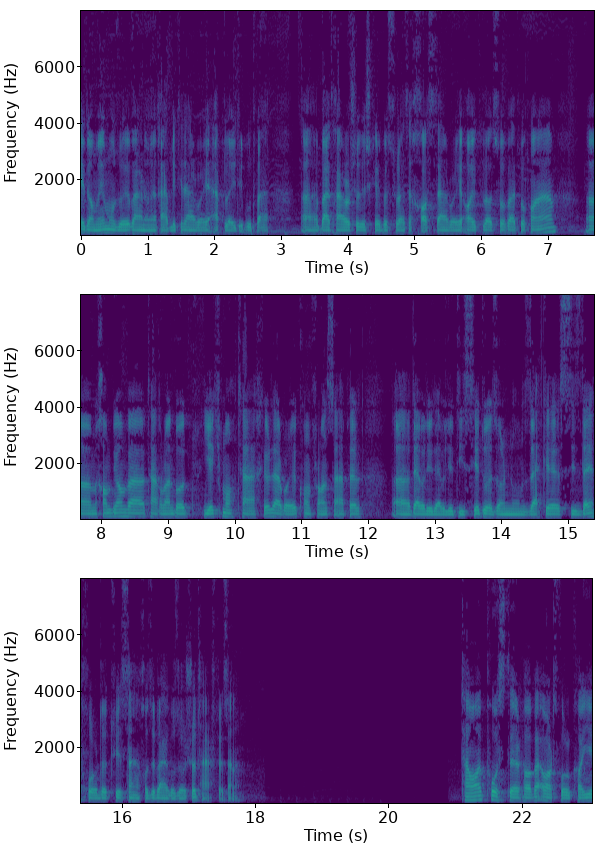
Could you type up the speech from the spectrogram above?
ادامه موضوع برنامه قبلی که درباره اپل آیدی بود و بعد قرار شدش که به صورت خاص درباره آیکلاد صحبت بکنم می‌خوام بیام و تقریبا با یک ماه تاخیر درباره کنفرانس اپل WWDC 2019 که 13 خرداد توی سن برگزار شد حرف بزنم. تمام پوسترها و artwork های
